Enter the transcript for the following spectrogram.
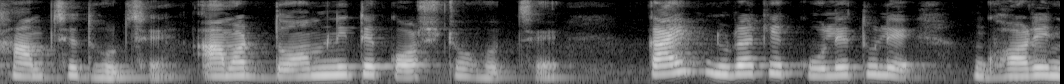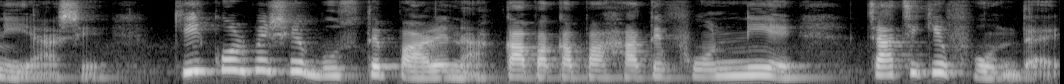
খামছে ধরছে, আমার দম নিতে কষ্ট হচ্ছে। কাইপ নুরাকে কোলে তুলে ঘরে নিয়ে আসে। কি করবে সে বুঝতে পারে না। কাপা কাপা হাতে ফোন নিয়ে চাচিকে ফোন দেয়।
